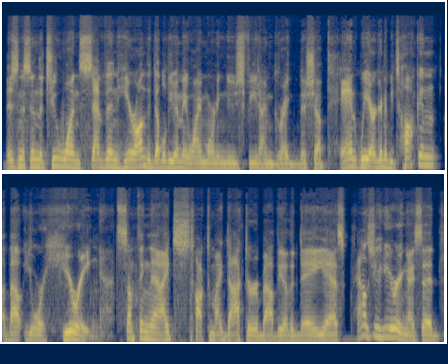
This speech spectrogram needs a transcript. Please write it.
Business in the 217 here on the WMAY morning news feed. I'm Greg Bishop, and we are going to be talking about your hearing. It's something that I just talked to my doctor about the other day. He asked, How's your hearing? I said,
